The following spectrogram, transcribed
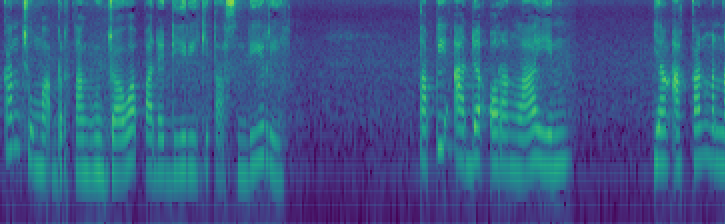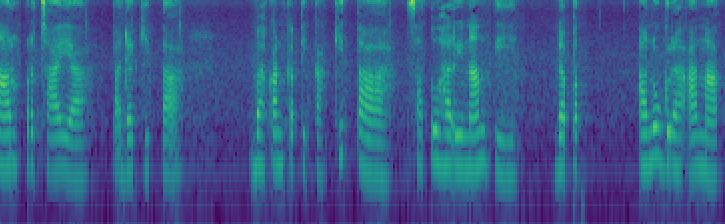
akan cuma bertanggung jawab pada diri kita sendiri, tapi ada orang lain yang akan menaruh percaya pada kita. Bahkan ketika kita satu hari nanti dapat anugerah anak,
